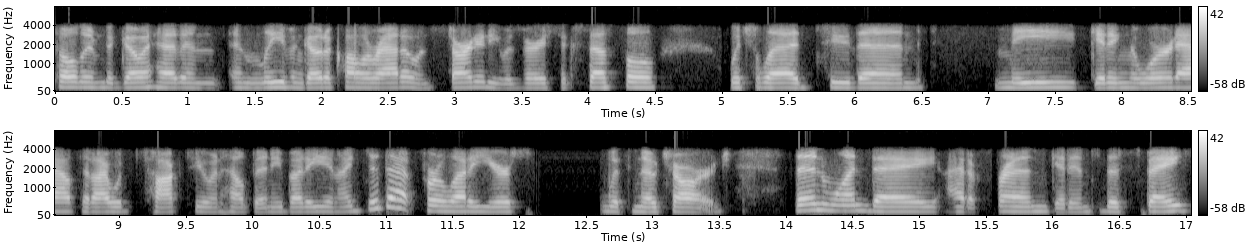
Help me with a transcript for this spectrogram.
told him to go ahead and, and leave and go to Colorado and started. He was very successful, which led to then me getting the word out that I would talk to and help anybody. And I did that for a lot of years with no charge. Then one day I had a friend get into this space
